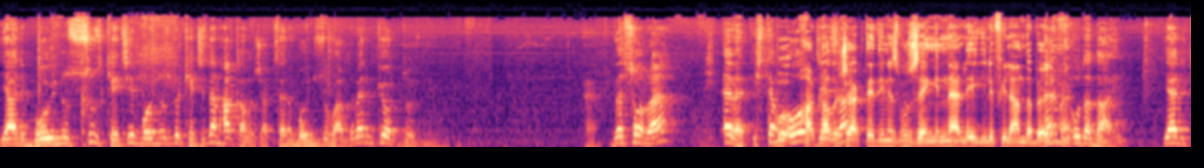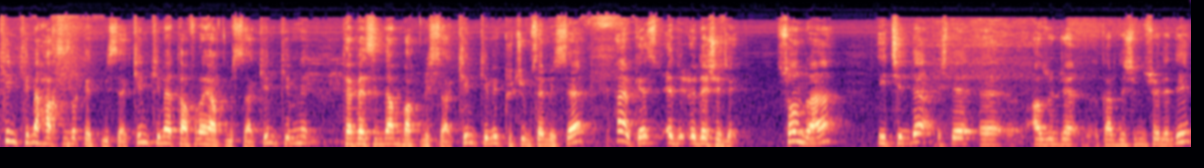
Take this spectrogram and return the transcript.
Yani boynuzsuz keçi boynuzlu keçiden hak alacak. Senin boynuzun vardı, benimki yoktu. Ve sonra evet işte Bu o hak ceza alacak dediğiniz bu zenginlerle ilgili filan da böyle hepsi mi? o da dahil. Yani kim kime haksızlık etmişse, kim kime tafra yapmışsa, kim kimin tepesinden bakmışsa, kim kimi küçümsemişse herkes öde- ödeşecek. Sonra içinde işte e, az önce kardeşimin söylediği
